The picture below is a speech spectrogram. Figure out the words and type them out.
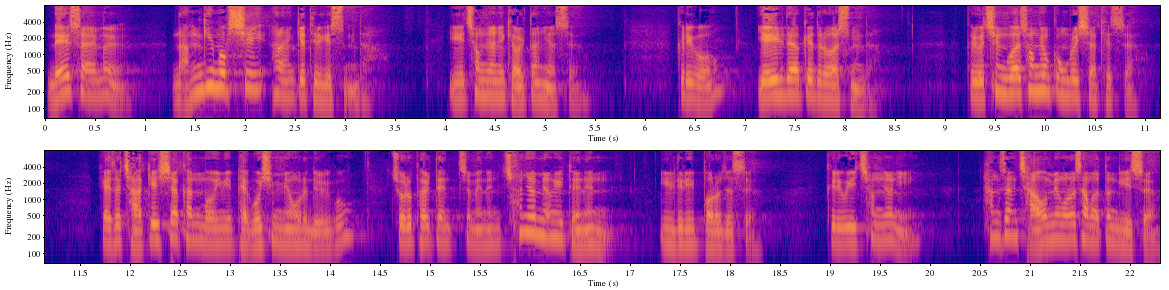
내 삶을 남김없이 하나님께 드리겠습니다. 이게 청년의 결단이었어요. 그리고 예일대학교에 들어갔습니다. 그리고 친구와 성경 공부를 시작했어요. 그래서 작게 시작한 모임이 150명으로 늘고 졸업할 때쯤에는 천여 명이 되는 일들이 벌어졌어요. 그리고 이 청년이 항상 좌우명으로 삼았던 게 있어요.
